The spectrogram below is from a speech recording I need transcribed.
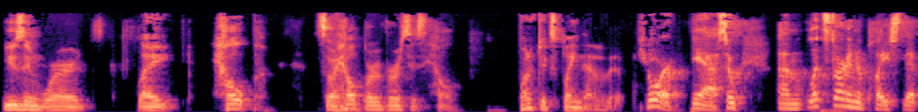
using words like help, so helper versus help. Why don't you explain that a bit? Sure. Yeah. So um, let's start in a place that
